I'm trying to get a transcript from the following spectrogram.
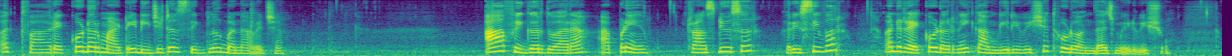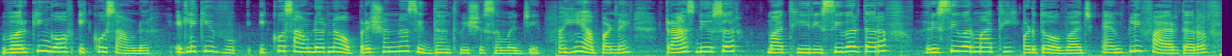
અથવા રેકોર્ડર માટે ડિજિટલ સિગ્નલ બનાવે છે. આ ફિગર દ્વારા આપણે ટ્રાન્સડ્યુસર, રિસીવર અને રેકોર્ડરની કામગીરી વિશે થોડો અંદાજ મેળવીશું. વર્કિંગ ઓફ ઇકો સાઉન્ડર એટલે કે ઇકો સાઉન્ડરના ઓપરેશનના સિદ્ધાંત વિશે સમજીએ. અહીં આપણને ટ્રાન્સડ્યુસરમાંથી રિસીવર તરફ, રિસીવરમાંથી મળતો અવાજ એમ્પ્લીફાયર તરફ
